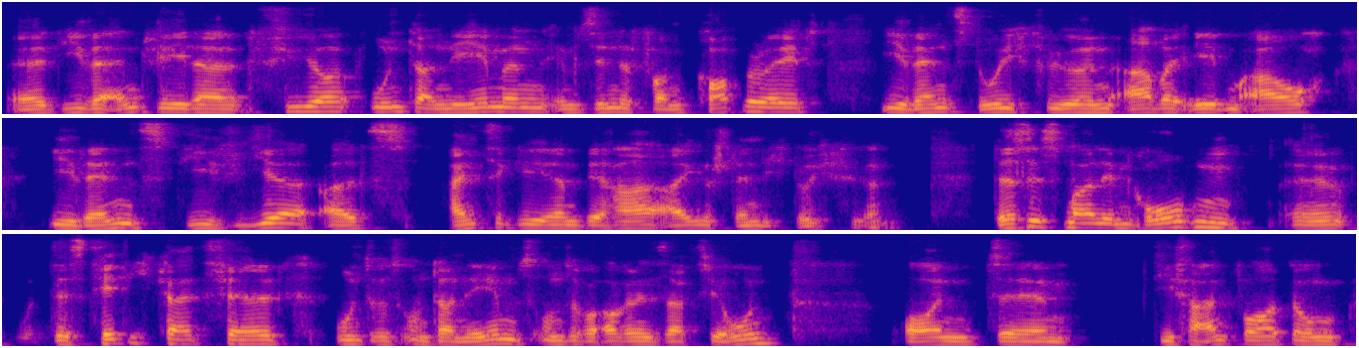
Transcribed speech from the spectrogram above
die wir entweder für Unternehmen im Sinne von Corporate Events durchführen, aber eben auch Events, die wir als einzige GmbH eigenständig durchführen. Das ist mal im Groben äh, das Tätigkeitsfeld unseres Unternehmens, unserer Organisation und äh, die Verantwortung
